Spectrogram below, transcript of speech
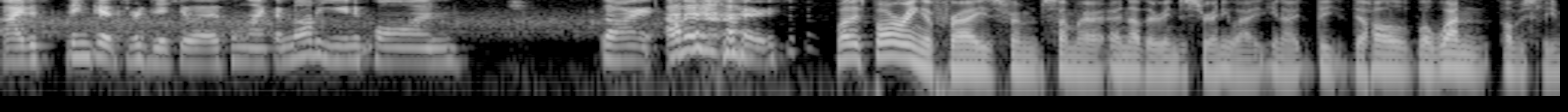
I just think it's ridiculous. I'm like, I'm not a unicorn. Don't. I don't know. It's just. Well, it's borrowing a phrase from somewhere another industry anyway. You know, the the whole well, one obviously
